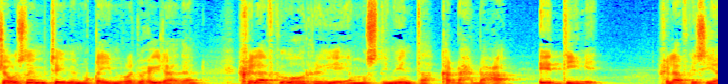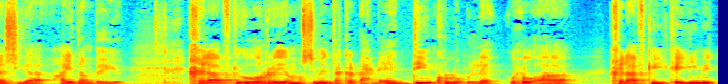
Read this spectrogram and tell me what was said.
shekhulislam ibnu taymiya ibnu qayim waxay yidhaahdaan khilaafkii u horeeyey ee muslimiinta ka dhexdhaca ee diineed khilaafka siyaasiga hay dambeeyo khilaafkii u horeeyey ee muslimiinta ka dhexdhacee diin ku lugle wuxuu ahaa khilaafkii ka yimid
